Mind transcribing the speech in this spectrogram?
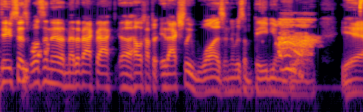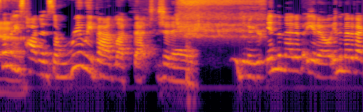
Dave says, "Wasn't it a medevac back uh, helicopter? It actually was, and there was a baby on board." Yeah. Somebody's having some really bad luck that today. You know, you're in the medevac, you know, in the medevac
